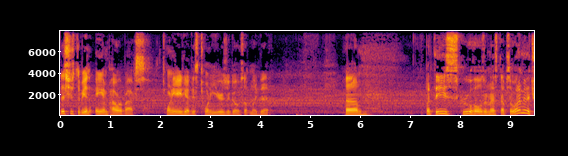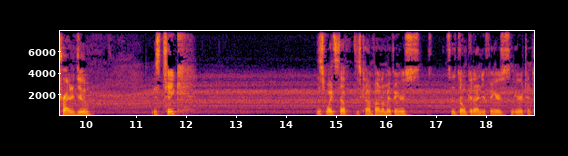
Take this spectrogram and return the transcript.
This used to be an AM power box. 28 had this 20 years ago, something like that. Um, but these screw holes are messed up. So what I'm going to try to do is take this white stuff, this compound on my fingers, says don't get on your fingers, it's an irritant.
